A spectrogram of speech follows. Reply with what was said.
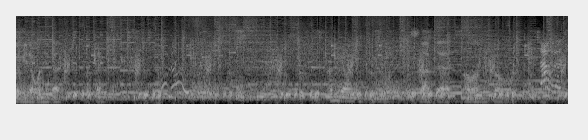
your life. I'm you don't want to hit that. Okay. Oh no! I'm going to slap that all on the phone. That was.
